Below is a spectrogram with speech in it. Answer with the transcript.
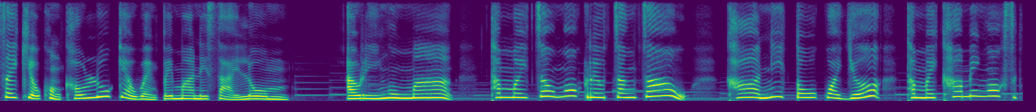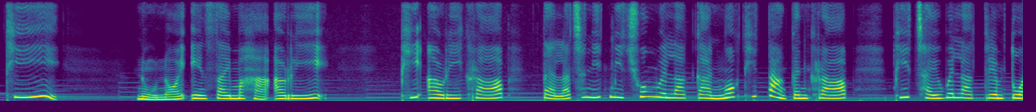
ไส้เขียวของเขาลูกแก่แหว่งไปมาในสายลมอารีงงมาก ทำไมเจ้างอกเร็วจังเจ้า ข้านี่โตกว่าเยอะ ทำไมข้าไม่งอกสักที หนูน้อยเอ็นไซมาหาอารีพี่อารีครับ แต่ละชนิดมีช่วงเวลาการงอกที่ต่างกันครับ พี่ใช้เวลาเตรียมตัว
